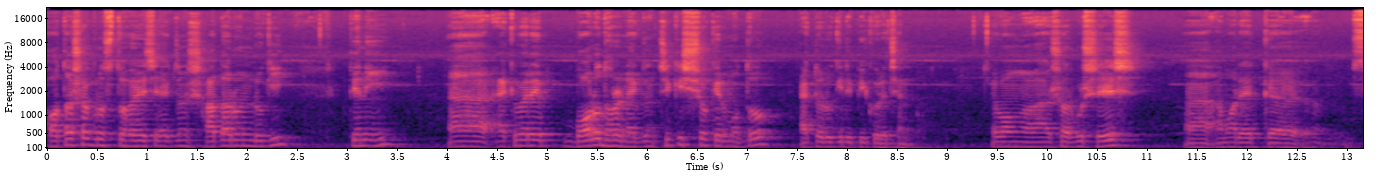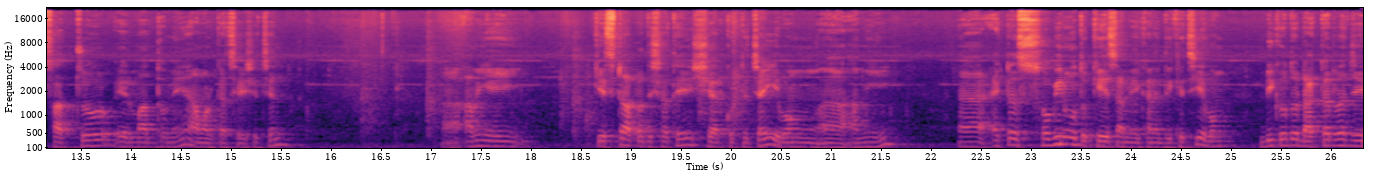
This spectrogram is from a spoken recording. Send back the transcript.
হতাশাগ্রস্ত হয়েছে একজন সাধারণ রুগী। তিনি একেবারে বড় ধরনের একজন চিকিৎসকের মতো একটা রুগী লিপি করেছেন। এবং সর্বশেষ আমার এক ছাত্র এর মাধ্যমে আমার কাছে এসেছেন। আমি এই কেসটা আপনাদের সাথে শেয়ার করতে চাই এবং আমি একটা ছবির মতো কেস আমি এখানে দেখেছি এবং বিগত ডাক্তাররা যে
